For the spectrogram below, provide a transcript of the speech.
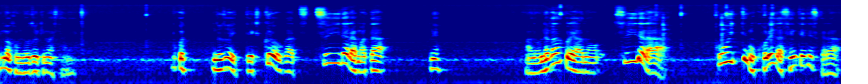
今こう覗きましたね。僕覗いて、黒がついだらまた、ね、あの、なかなかこれ、あの、ついだら、こう言ってもこれが先手ですから、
